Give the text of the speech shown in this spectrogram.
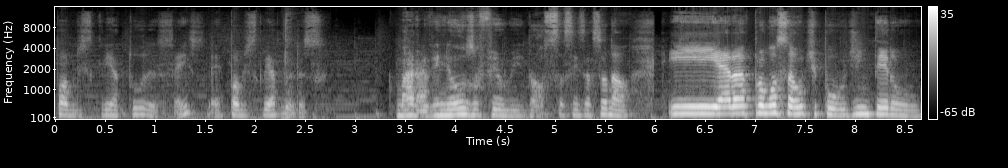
Pobres Criaturas. É isso? É, Pobres Criaturas. Maravilhoso o filme. Nossa, sensacional. E era promoção, tipo, o dia inteiro,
